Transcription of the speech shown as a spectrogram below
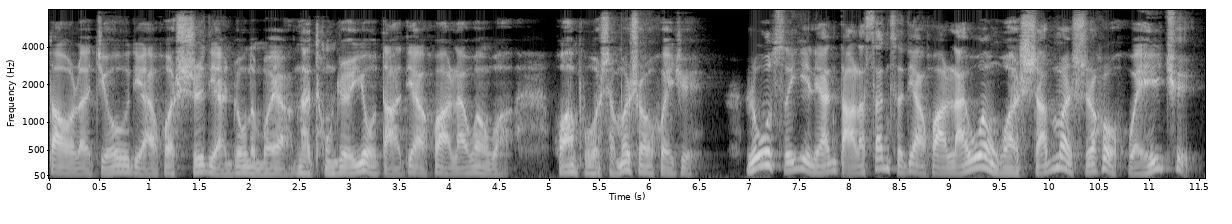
到了九点或十点钟的模样，那同志又打电话来问我。黄埔什么时候回去？如此一连打了三次电话来问我什么时候回去。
